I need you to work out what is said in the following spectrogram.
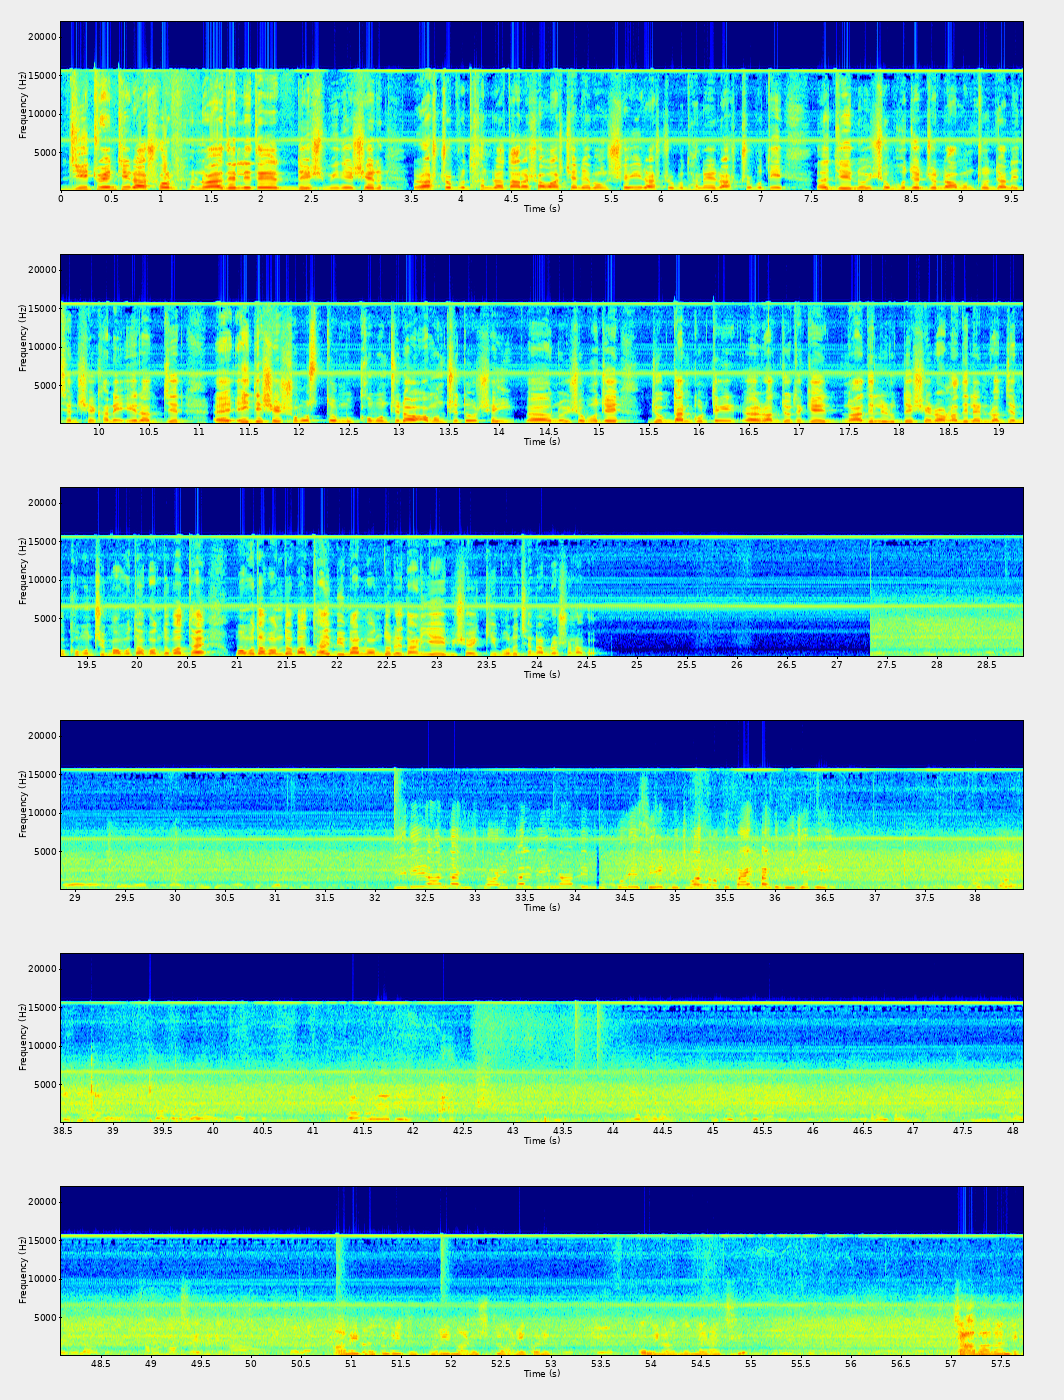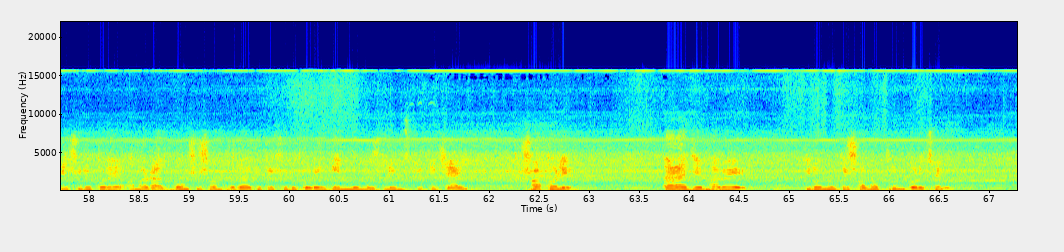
জি টোয়েন্টির আসর নয়াদিল্লিতে দেশ বিদেশের রাষ্ট্রপ্রধানরা তারা সব আসছেন এবং সেই রাষ্ট্রপ্রধানের রাষ্ট্রপতি যে নৈশ ভোজের জন্য আমন্ত্রণ জানিয়েছেন সেখানে এ রাজ্যের এই দেশের সমস্ত মুখ্যমন্ত্রীরাও আমন্ত্রিত। সেই আহ, নৈশ ভোজে যোগদান করতেই রাজ্য থেকে নয়াদিল্লির উদ্দেশ্যে রওনা দিলেন রাজ্যের মুখ্যমন্ত্রী মমতা বন্দ্যোপাধ্যায়। মমতা বন্দ্যোপাধ্যায় বিমানবন্দরে দাঁড়িয়ে এই বিষয়ে কি বলেছেন আমরা শোনাবো। Didi on the historical win of the Dhupguri seat which was occupied by the BJP. আমি প্রথমে ধূপগুড়ির মানুষকে অনেক অনেক অভিনন্দন জানাচ্ছি চা বাগান থেকে শুরু করে আমার রাজবংশী সম্প্রদায় থেকে শুরু করে হিন্দু, মুসলিম স্মৃতি চাই। সকলে তারা যেভাবে তৃণমূলকে সমর্থন করেছেন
